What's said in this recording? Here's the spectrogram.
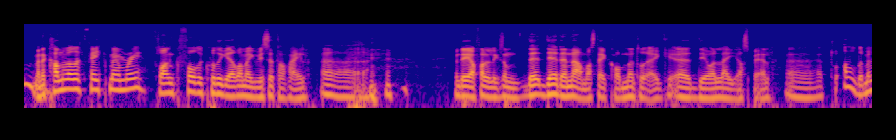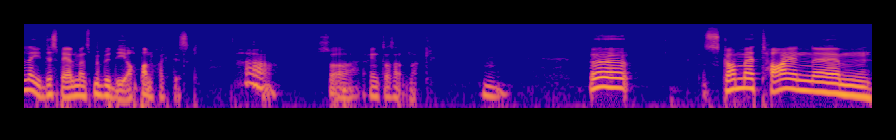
Men det kan være et fake memory. Frank får korrigere meg hvis jeg tar feil. Uh, men det er, fall liksom, det, det er det nærmeste jeg kommer, tror jeg. eh, det å leie spill. Jeg tror aldri vi leide spill mens vi bodde i Japan, faktisk. Ha. Så interessant nok. Mm. Uh, skal vi ta en eh,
